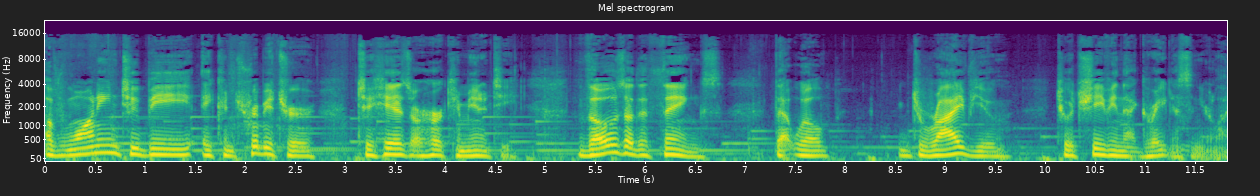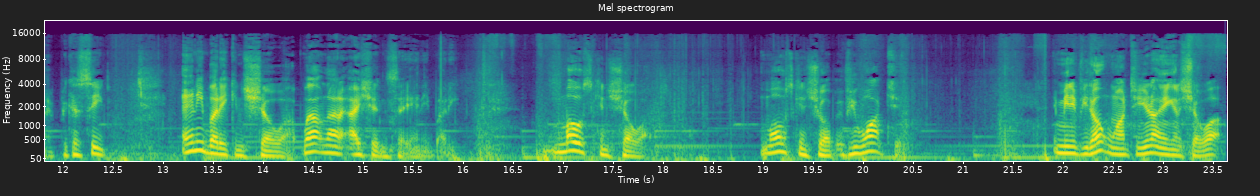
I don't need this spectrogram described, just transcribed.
of wanting to be a contributor to his or her community. Those are the things that will drive you to achieving that greatness in your life. Because, see, anybody can show up. Well, not I shouldn't say anybody. Most can show up. Most can show up if you want to. I mean, if you don't want to, you're not even going to show up.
